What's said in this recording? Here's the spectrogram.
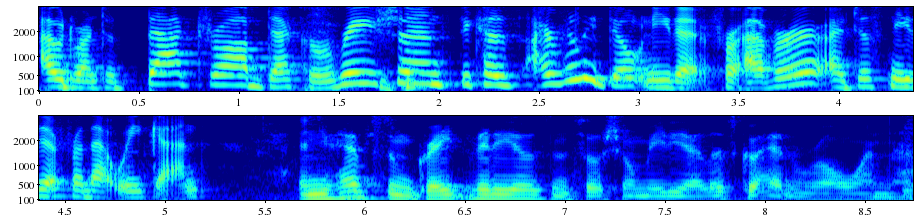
I would rent a backdrop, decorations, because I really don't need it forever. I just need it for that weekend. And you have some great videos and social media. Let's go ahead and roll one now.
